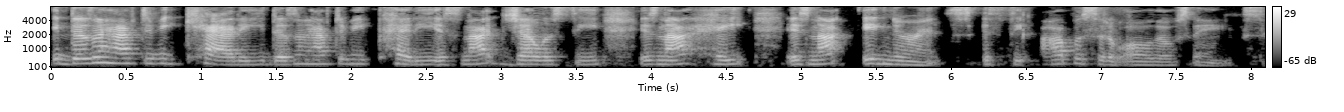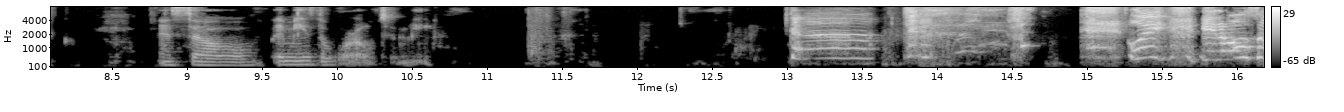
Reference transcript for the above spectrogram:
It doesn't have to be catty, it doesn't have to be petty, it's not jealousy, it's not hate, it's not ignorance. It's the opposite of all those things. And so it means the world to me. Wait, it also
